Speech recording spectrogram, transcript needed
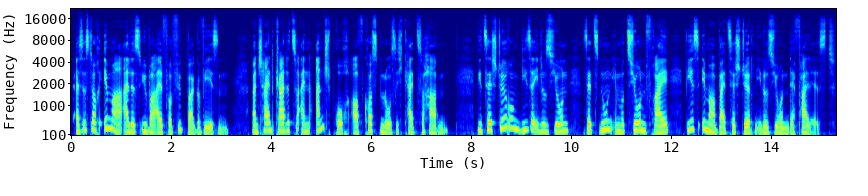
Es ist doch immer alles überall verfügbar gewesen. Man scheint geradezu einen Anspruch auf Kostenlosigkeit zu haben. Die Zerstörung dieser Illusion setzt nun Emotionen frei, wie es immer bei zerstörten Illusionen der Fall ist.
